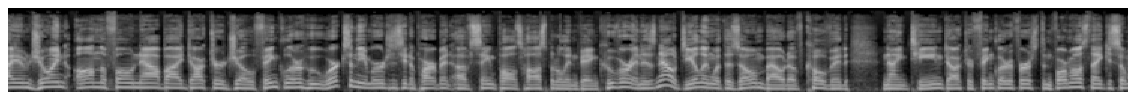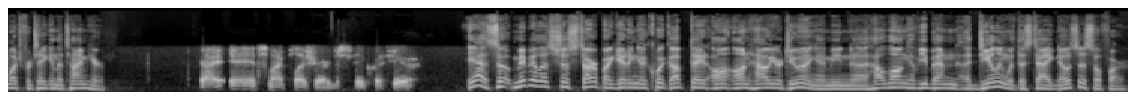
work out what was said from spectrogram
I am joined on the phone now by Dr. Joe Finkler, who works in the emergency department of St. Paul's Hospital in Vancouver and is now dealing with his own bout of COVID 19. Dr. Finkler, first and foremost, thank you so much for taking the time here. Yeah, it's my pleasure to speak with you. Yeah, so maybe let's just start by getting a quick update on, on how you're doing. I mean, uh, how long have you been uh, dealing with this diagnosis so far?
